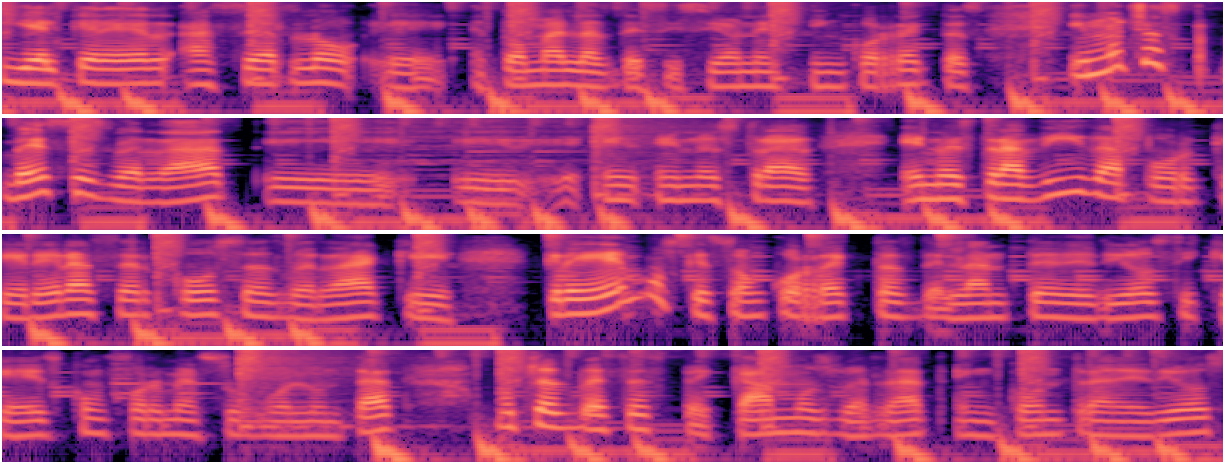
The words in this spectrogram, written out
Y el querer hacerlo eh, toma las decisiones incorrectas. Y muchas veces, ¿verdad? en, nuestra, en nuestra vida, por querer hacer cosas, ¿verdad? Que creemos que son correctas delante de Dios y que es conforme a su voluntad, muchas veces pecamos, ¿verdad?, en contra de Dios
